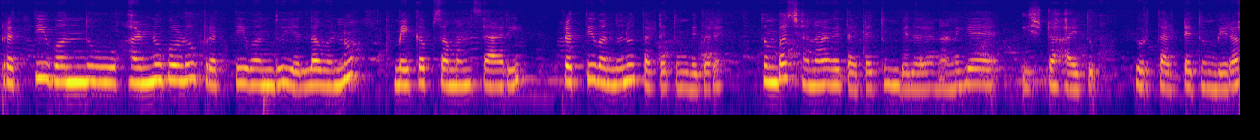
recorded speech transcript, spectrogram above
ಪ್ರತಿಯೊಂದು ಹಣ್ಣುಗಳು, ಪ್ರತಿಯೊಂದು ಎಲ್ಲವನ್ನು ಮೇಕಪ್ ಸಾಮಾನು ಸ್ಯಾರಿ ಪ್ರತಿಯೊಂದೂ ತಟ್ಟೆ ತುಂಬಿದ್ದಾರೆ. ತುಂಬ ಚೆನ್ನಾಗಿ ತಟ್ಟೆ ತುಂಬಿದ್ದಾರೆ. ನನಗೆ ಇಷ್ಟ ಆಯಿತು. ಇವ್ರು ತಟ್ಟೆ ತುಂಬಿರೋ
